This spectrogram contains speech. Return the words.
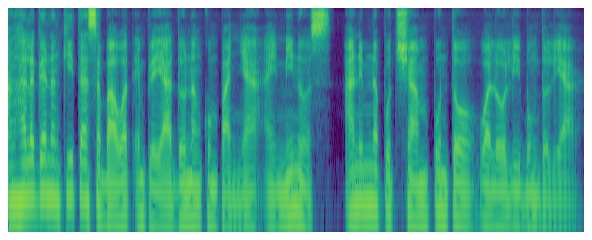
Ang halaga ng kita sa bawat empleyado ng kumpanya ay minus 69.8,000 dolyar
